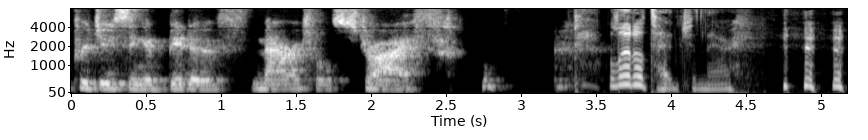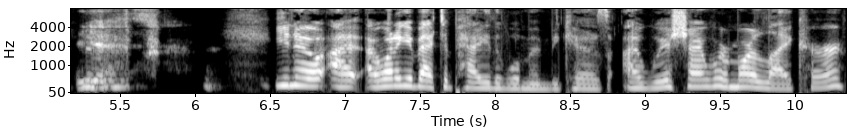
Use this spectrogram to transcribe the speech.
producing a bit of marital strife. A little tension there. yes. You know, I, I want to get back to Paddy the woman because I wish I were more like her.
